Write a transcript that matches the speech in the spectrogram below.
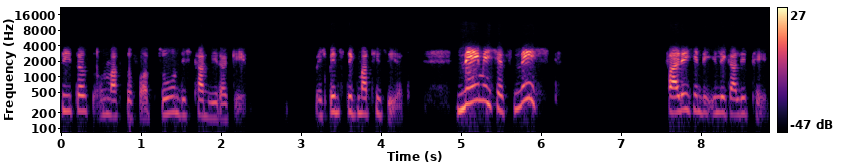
sieht das und macht sofort zu und ich kann wieder gehen. Ich bin stigmatisiert. Nehme ich es nicht, falle ich in die Illegalität.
